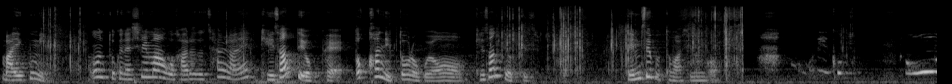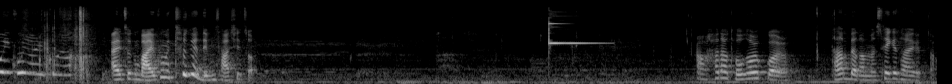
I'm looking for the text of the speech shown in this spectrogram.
마이구미. 오늘 또 그냥 실망하고 가려던 찰나에 계산대 옆에 떡하니 있더라고요. 계산대 옆에 있을 때. 냄새부터 마시는 거. 어, 이거. 오, 이거야, 이거야. 알죠? 그 마이구미 특유의 냄새 아시죠? 아, 하나 더 사올걸. 다음에 가면 세 개 사야겠다.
